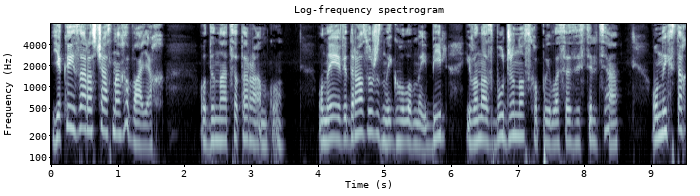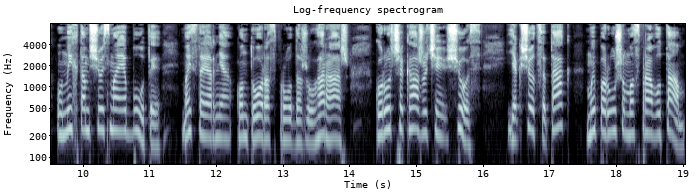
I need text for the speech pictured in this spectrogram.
Який зараз час на Гаваях? Одинадцята ранку. У неї відразу ж зник головний біль, і вона збуджено схопилася зі стільця. У них у них там щось має бути: майстерня, контора з продажу, гараж. Коротше кажучи, щось. Якщо це так, ми порушимо справу там.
